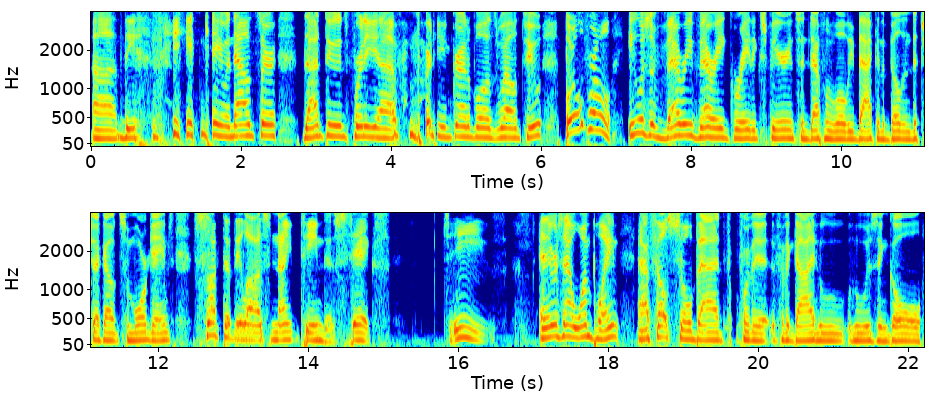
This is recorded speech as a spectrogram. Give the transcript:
Uh, the the in-game announcer, that dude's pretty uh pretty incredible as well too. But overall, it was a very very great experience, and definitely we'll be back in the building to check out some more games. Sucked that they lost nineteen to six. Jeez. And there was at one point, and I felt so bad for the for the guy who who was in goal.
